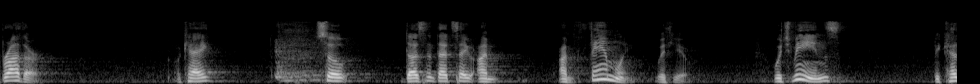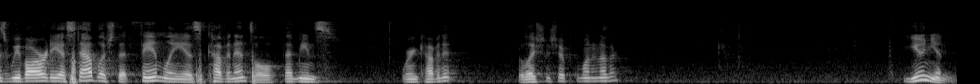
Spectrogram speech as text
brother. Okay. So, doesn't that say I'm I'm family with you? Which means because we've already established that family is covenantal, that means we're in covenant relationship with one another. Union.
